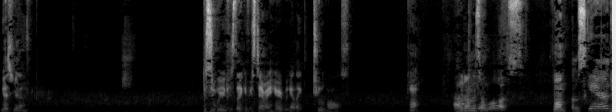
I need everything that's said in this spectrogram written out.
You guys hear that? This is weird because like if you stand right here, we got like two halls. Come on, I We're don't down want this to get one. lost. come on. I'm scared.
